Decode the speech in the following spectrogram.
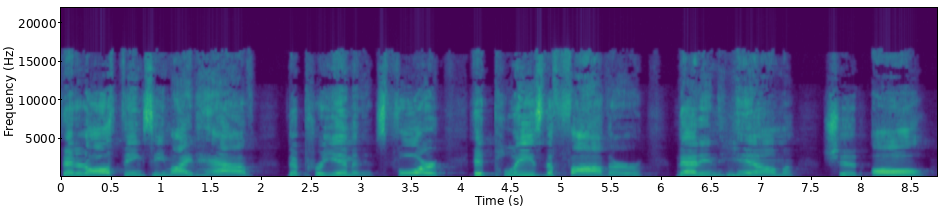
that in all things he might have the preeminence. For it pleased the Father that in him should all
